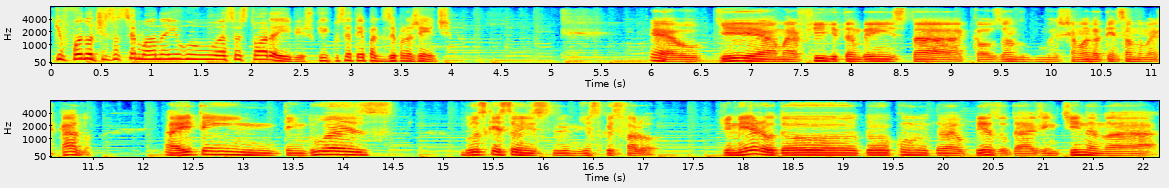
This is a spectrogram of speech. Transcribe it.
que foi notícia semana e essa história aí, bicho. O que, que você tem para dizer para gente? É, o que a Marfrig também está causando, chamando atenção no mercado, aí tem, tem duas, duas questões nisso que você falou. Primeiro, do, do, do peso da Argentina na,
